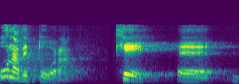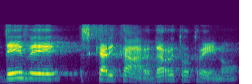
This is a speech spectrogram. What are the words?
Una vettura che eh, deve scaricare dal retrotreno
